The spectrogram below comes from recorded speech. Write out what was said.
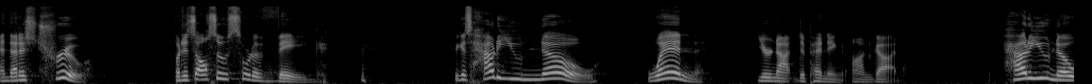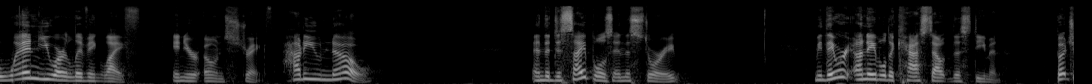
and that is true, but it's also sort of vague. because how do you know when you're not depending on God? How do you know when you are living life in your own strength? How do you know? And the disciples in this story, I mean, they were unable to cast out this demon. But,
